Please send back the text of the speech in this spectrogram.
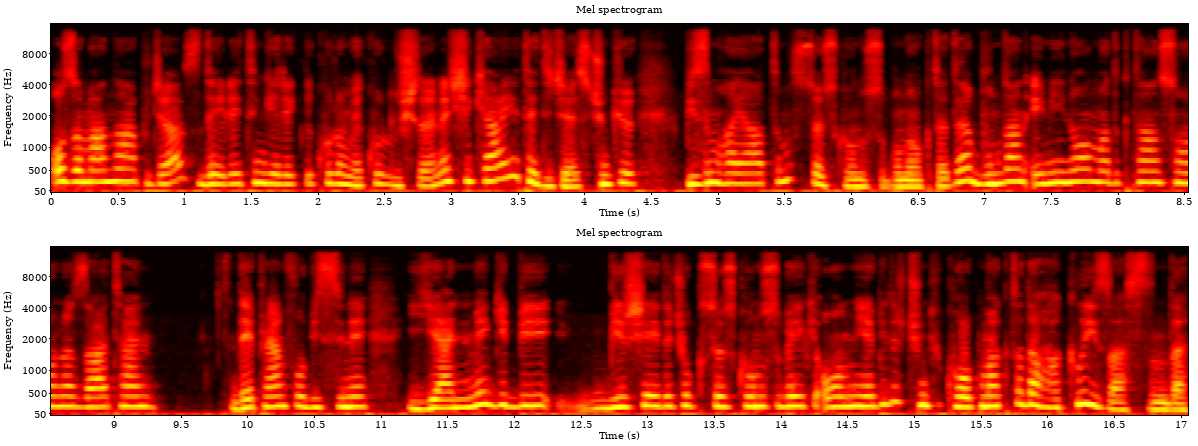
O zaman ne yapacağız? Devletin gerekli kurum ve kuruluşlarına şikayet edeceğiz. Çünkü bizim hayatımız söz konusu bu noktada. Bundan emin olmadıktan sonra zaten deprem fobisini yenme gibi bir şey de çok söz konusu belki olmayabilir. Çünkü korkmakta da haklıyız aslında.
